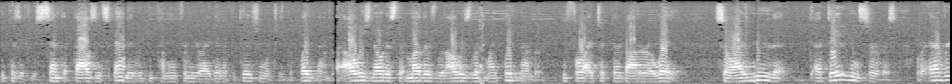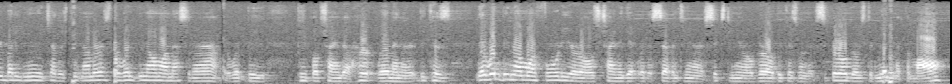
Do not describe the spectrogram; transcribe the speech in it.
because if you sent a thousand spam, they would be coming from your identification, which is the plate number. I always noticed that mothers would always look at my plate number before I took their daughter away. So I knew that a dating service where everybody knew each other's plate numbers, there wouldn't be no more messing around. There wouldn't be people trying to hurt women or because there wouldn't be no more 40 year olds trying to get with a 17 or a 16 year old girl because when the girl goes to meet him at the mall,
